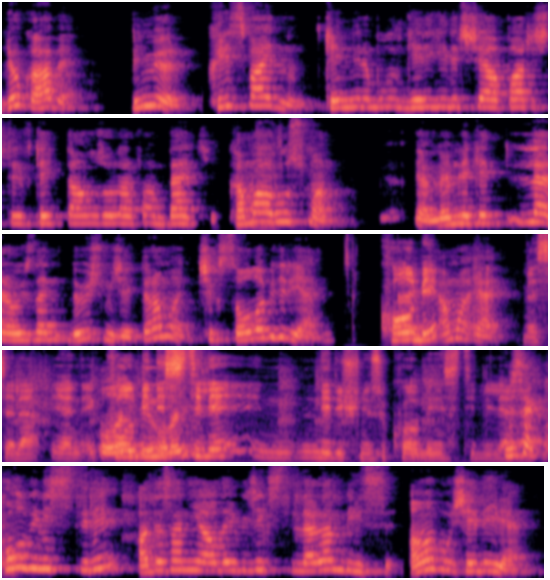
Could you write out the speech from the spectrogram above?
yok abi bilmiyorum. Chris Weidman kendini bulur geri gelir şey yapar işte takedown zorlar falan belki. Kamaru Belki. Usman yani memleketliler o yüzden dövüşmeyecekler ama çıksa olabilir yani. Colby Belki ama yani mesela yani Colby'nin stili ne düşünüyorsun Colby'nin stiliyle Mesela? Colby'nin stili Adesanya'yı avlayabilecek stillerden birisi. Ama bu şey değil yani.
